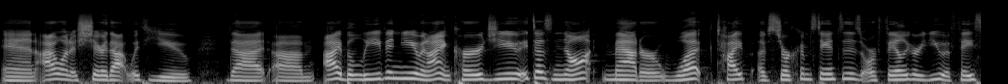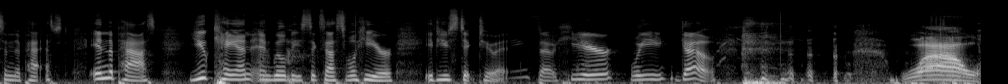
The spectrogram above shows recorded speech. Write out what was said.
and I want to share that with you. That um, I believe in you, and I encourage you. It does not matter what type of circumstances or failure you have faced in the past. In the past, you can and will be successful here if you stick to it. So here we go. wow.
